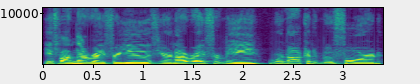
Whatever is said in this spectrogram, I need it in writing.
if I'm not right for you, if you're not right for me, we're not going to move forward.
